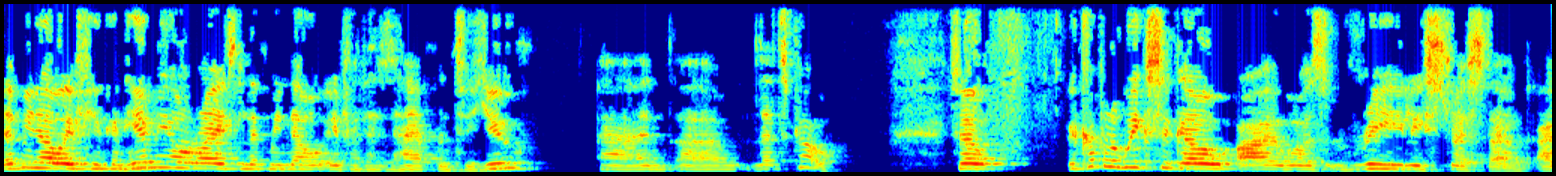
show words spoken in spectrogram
let me know if you can hear me all right. Let me know if it has happened to you. And um, let's go. So a couple of weeks ago, I was really stressed out. I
